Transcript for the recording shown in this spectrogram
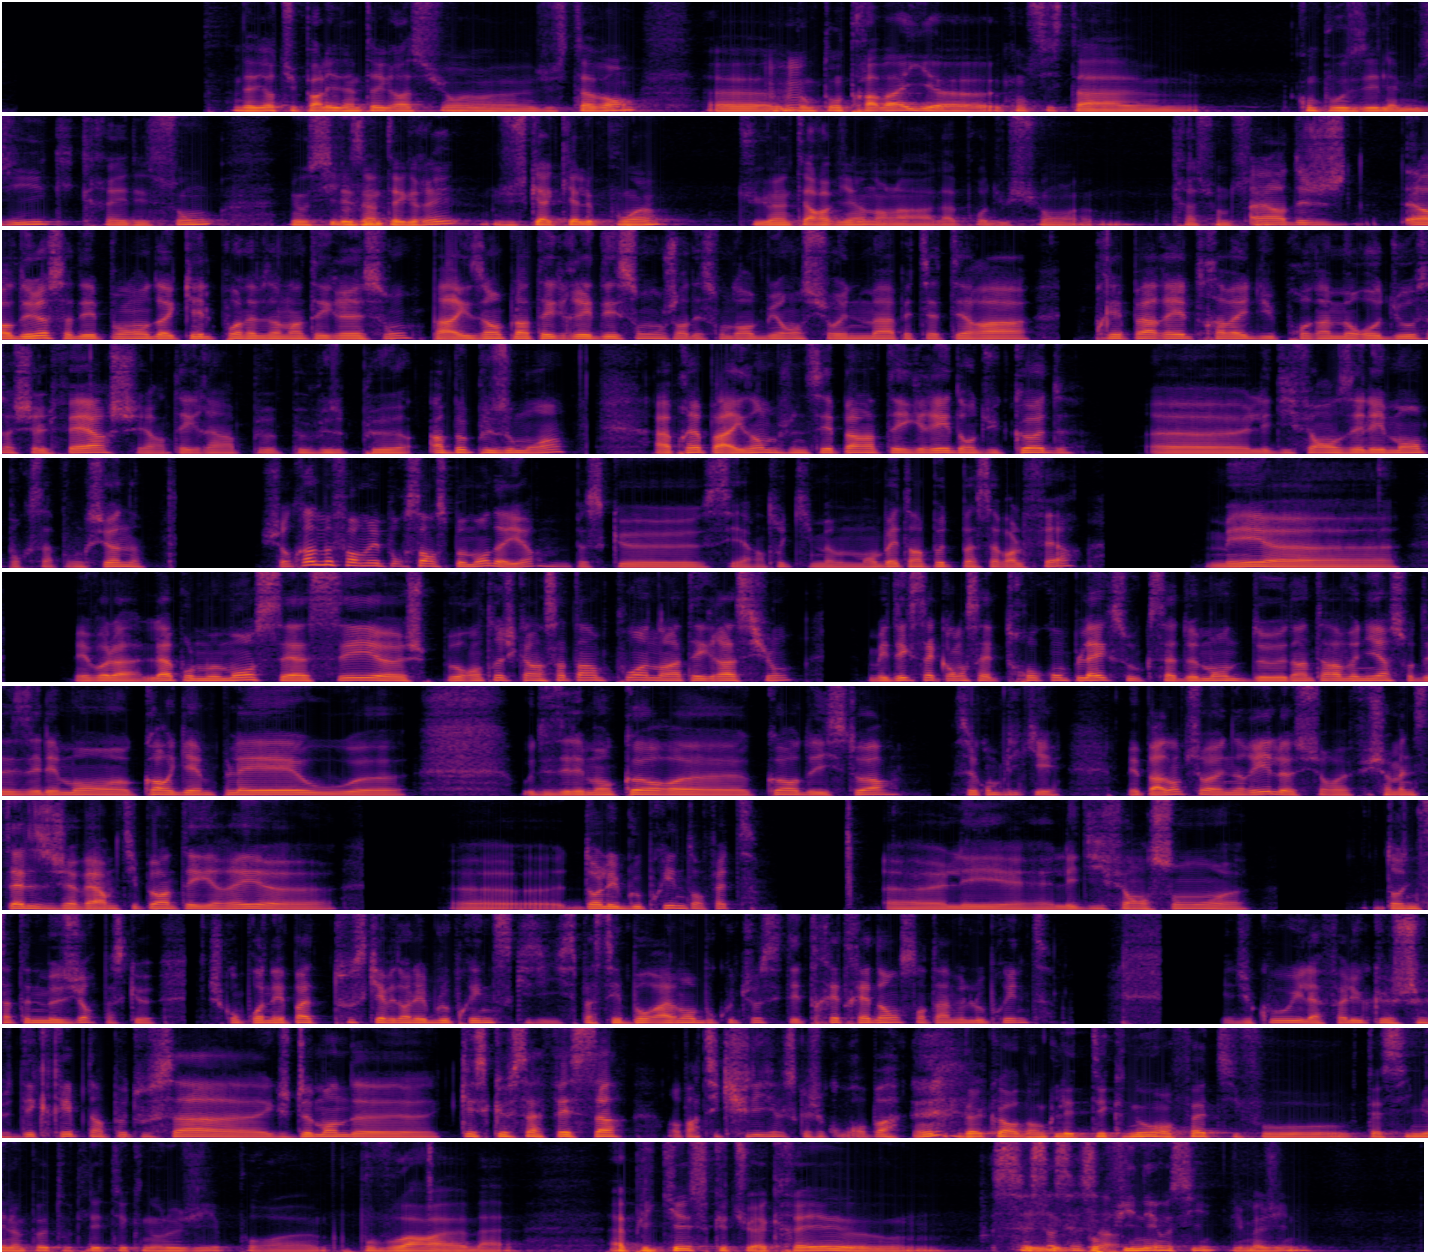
D'ailleurs, tu parlais d'intégration euh, juste avant. Euh, Mhm. Donc, ton travail euh, consiste à euh, composer la musique, créer des sons, mais aussi les Mhm. intégrer. Jusqu'à quel point tu interviens dans la, la production, euh, création de sons? Alors, alors déjà, ça dépend d'à quel point on a besoin d'intégrer les sons. Par exemple, intégrer des sons, genre des sons d'ambiance sur une map, etc. Préparer le travail du programmeur audio, sais le faire. Je sais intégrer un peu, plus, ou moins. Après, par exemple, je ne sais pas intégrer dans du code euh, les différents éléments pour que ça fonctionne. Je suis en train de me former pour ça en ce moment d'ailleurs, parce que c'est un truc qui m'embête un peu de pas savoir le faire. Mais, euh, mais voilà, là pour le moment, c'est assez. euh, je peux rentrer jusqu'à un certain point dans l'intégration. Mais dès que ça commence à être trop complexe ou que ça demande de- d'intervenir sur des éléments core gameplay ou, des éléments core de l'histoire, c'est compliqué. Mais par exemple sur Unreal, sur Fisherman's Tales, j'avais un petit peu intégré euh, euh, dans les blueprints en fait euh, les, différents sons euh, dans une certaine mesure parce que je comprenais pas tout ce qu'il y avait dans les blueprints, qu'il se passait vraiment beaucoup de choses, c'était très très dense en termes de blueprint. Et du coup, il a fallu que je décrypte un peu tout ça euh, et que je demande euh, qu'est-ce que ça fait ça en particulier parce que je comprends pas. D'accord, donc les technos, en fait, il faut que tu assimiles un peu toutes les technologies pour, euh, pouvoir euh, bah, appliquer ce que tu as créé. C'est ça, c'est ça. peaufiner aussi, j'imagine.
